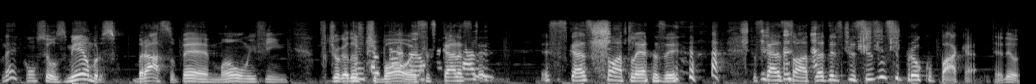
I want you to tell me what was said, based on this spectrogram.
né, com seus membros, braço, pé, mão, enfim, jogador Não de futebol, não, esses caras. casa. Esses caras que são atletas aí. Esses caras que são atletas, eles precisam se preocupar, cara. Entendeu?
